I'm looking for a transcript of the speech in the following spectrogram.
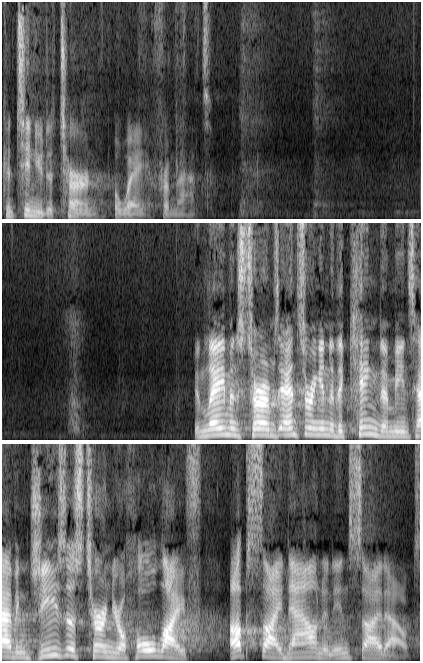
continue to turn away from that. In layman's terms, entering into the kingdom means having Jesus turn your whole life upside down and inside out.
